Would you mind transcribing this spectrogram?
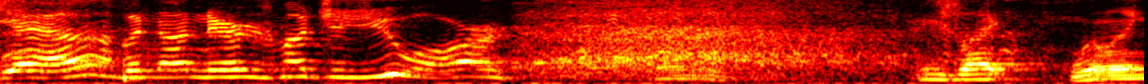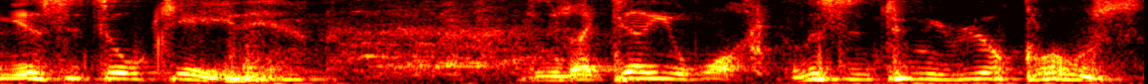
Yeah, but not near as much as you are. And he's like, Well, I guess it's okay then. And he's like, Tell you what, listen to me real close.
